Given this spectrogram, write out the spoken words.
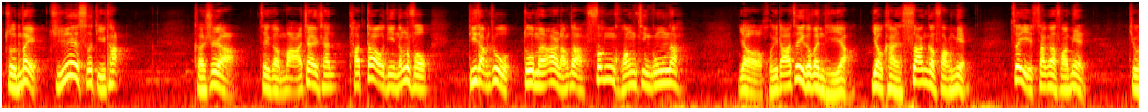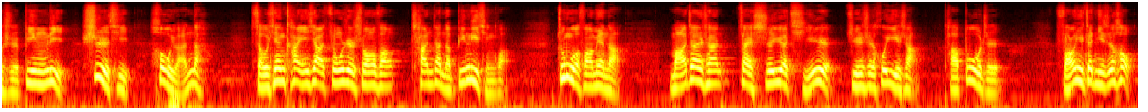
准备决死抵抗。可是啊，这个马占山他到底能否抵挡住多门二郎的疯狂进攻呢？要回答这个问题呀，要看三个方面。这三个方面就是兵力、士气、后援呐。首先看一下中日双方参战的兵力情况。中国方面呢，马占山在十月七日军事会议上，他布置。防御阵地之后，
